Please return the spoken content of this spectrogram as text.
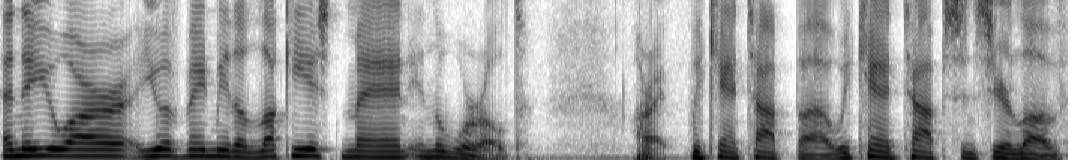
and that you are you have made me the luckiest man in the world. All right. We can't top uh, we can't top sincere love,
